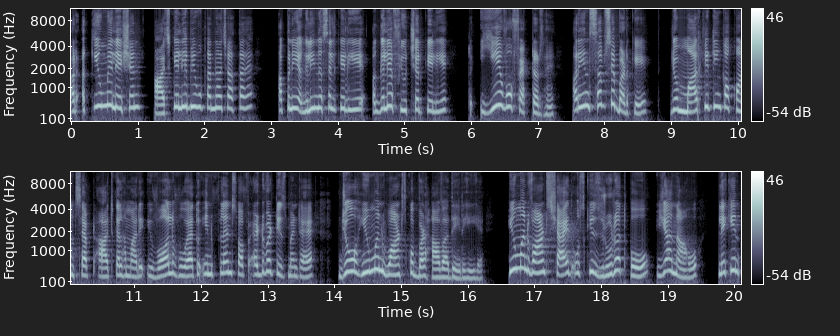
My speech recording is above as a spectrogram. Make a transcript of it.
और अक्यूमिलेशन आज के लिए भी वो करना चाहता है, अपनी अगली नस्ल के लिए, अगले फ्यूचर के लिए। तो ये वो फैक्टर्स हैं और इन सबसे बढ़ के जो मार्केटिंग का कॉन्सेप्ट आजकल हमारे इवॉल्व हुआ है तो इन्फ्लुएंस ऑफ़ एडवर्टीजमेंट है, जो ह्यूमन वांट्स को बढ़ावा दे रही है। ह्यूमन वांट्स शायद उसकी ज़रूरत हो या ना हो, लेकिन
